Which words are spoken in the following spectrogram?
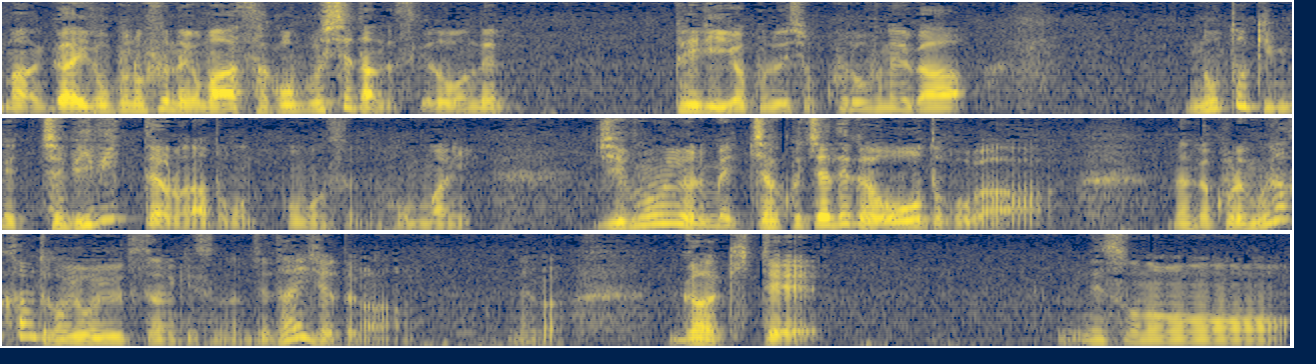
まあ、外国の船が、まあ、鎖国してたんですけど、で、ペリーが来るでしょ、黒船が。の時めっちゃビビったやろなと思うんですよね、ほんまに。自分よりめちゃくちゃでかい大男が、なんかこれ村上とかもよう言ってたような気するな。じゃあ大事やったかななんか、が来て、で、その、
